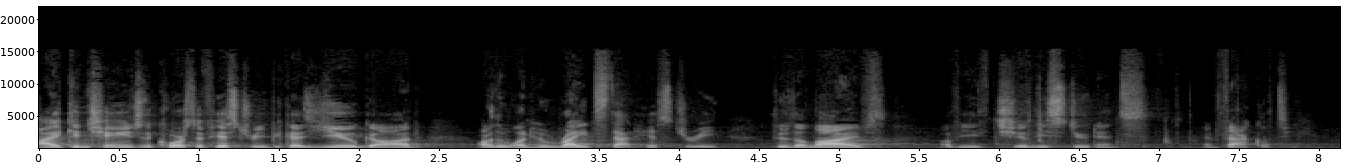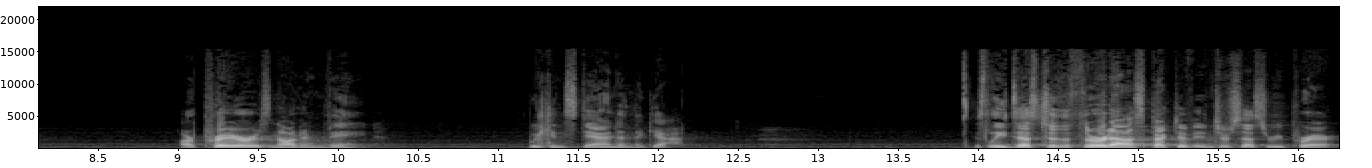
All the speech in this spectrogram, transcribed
I can change the course of history because you, God, are the one who writes that history through the lives of each of these students and faculty. Our prayer is not in vain. We can stand in the gap. This leads us to the third aspect of intercessory prayer.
